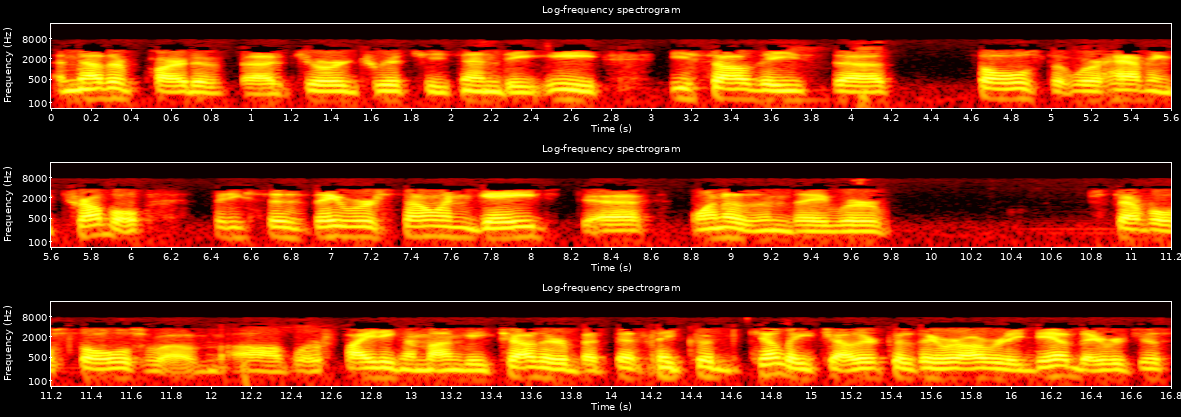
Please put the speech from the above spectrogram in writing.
another part of uh, George Ritchie's NDE, he saw these uh, souls that were having trouble, but he says they were so engaged. Uh, one of them, they were several souls of uh, were fighting among each other, but then they couldn't kill each other because they were already dead. They were just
